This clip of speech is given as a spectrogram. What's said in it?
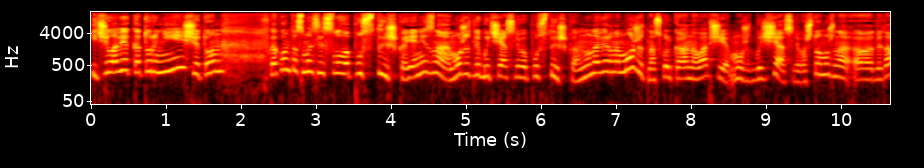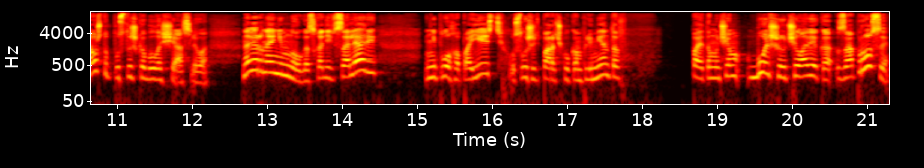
И человек, который не ищет, он в каком-то смысле слово «пустышка». Я не знаю, может ли быть счастлива пустышка. Ну, наверное, может, насколько она вообще может быть счастлива. Что нужно э, для того, чтобы пустышка была счастлива? Наверное, немного. Сходить в солярий, неплохо поесть, услышать парочку комплиментов. Поэтому чем больше у человека запросы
